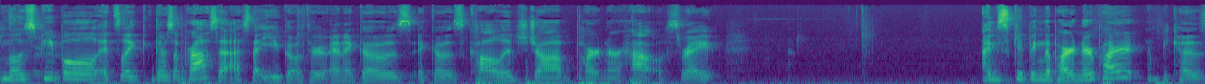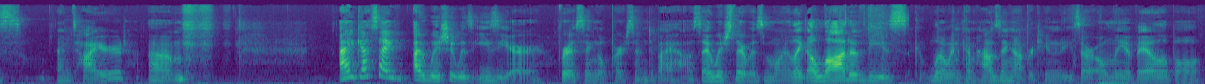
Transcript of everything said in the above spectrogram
most people it's like there's a process that you go through and it goes it goes college job partner house right i'm skipping the partner part because i'm tired um I guess I I wish it was easier for a single person to buy a house. I wish there was more. Like a lot of these low income housing opportunities are only available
